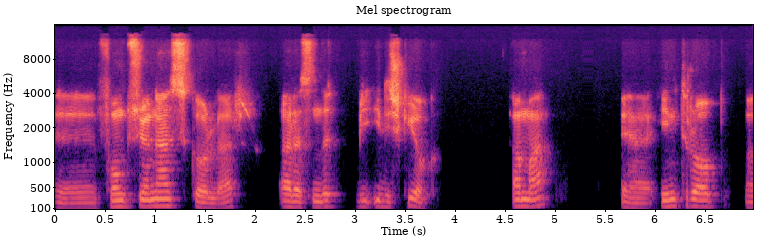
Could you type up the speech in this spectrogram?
e, fonksiyonel skorlar arasında bir ilişki yok. Ama e, introp e,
